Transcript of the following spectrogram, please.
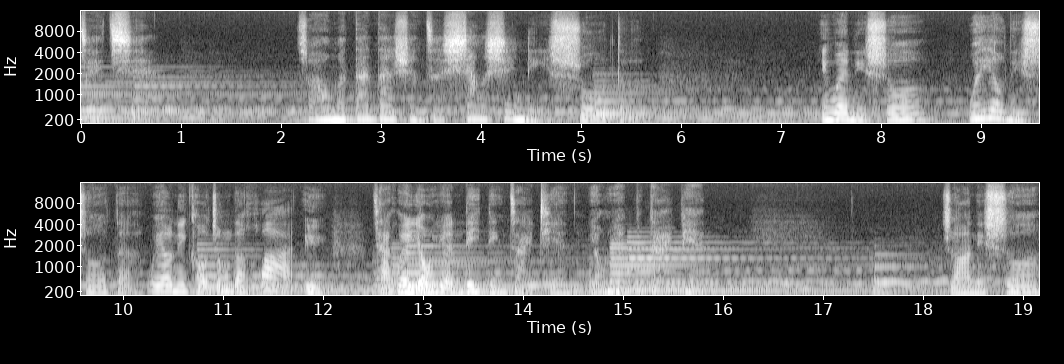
这一切。主啊，我们单单选择相信你说的，因为你说，唯有你说的，唯有你口中的话语，才会永远立定在天，永远不改变。主啊，你说，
